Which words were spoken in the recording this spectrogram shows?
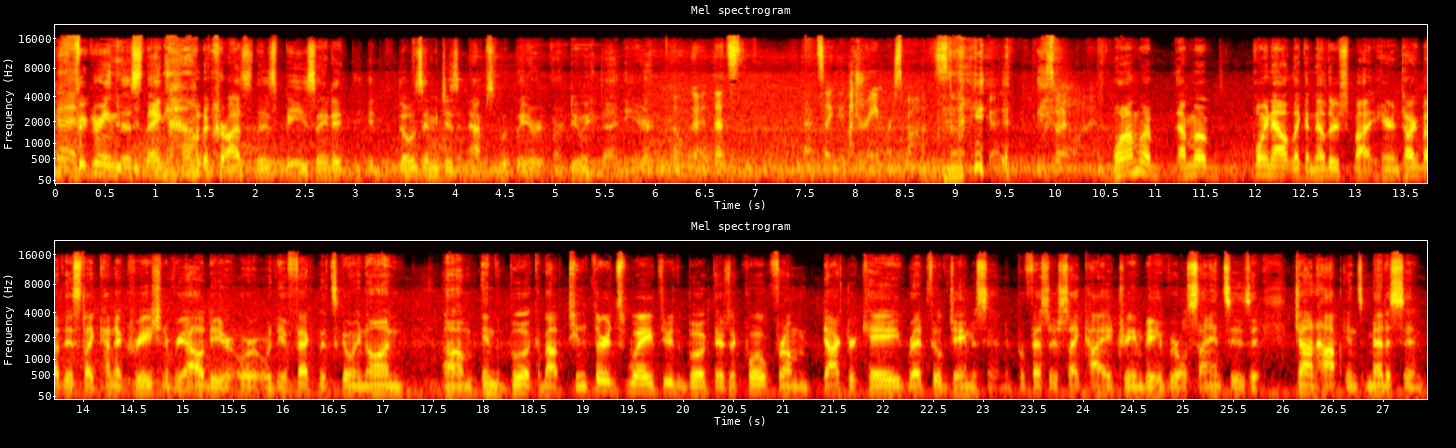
good. figuring this thing out across this piece. And it, it those images absolutely are, are doing that here. Oh, good. That's that's like a dream response. So good. That's what I wanted. Well, I'm gonna I'm gonna point out like another spot here and talk about this like kind of creation of reality or, or, or the effect that's going on um, in the book. About two thirds way through the book, there's a quote from Dr. Kay Redfield Jamison, a professor of psychiatry and behavioral sciences at John Hopkins Medicine.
